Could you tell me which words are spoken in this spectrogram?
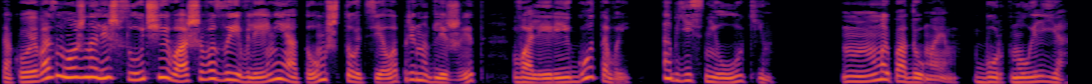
Такое возможно лишь в случае вашего заявления о том, что тело принадлежит Валерии Готовой, объяснил Лукин. Мы подумаем, буркнул Илья.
